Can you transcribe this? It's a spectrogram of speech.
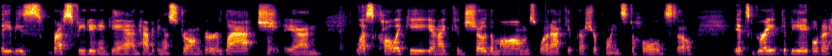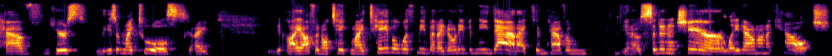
baby's breastfeeding again, having a stronger latch and less colicky, and I can show the moms what acupressure points to hold. So it's great to be able to have here's these are my tools. I I often will take my table with me, but I don't even need that. I can have them, you know, sit in a chair or lay down on a couch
